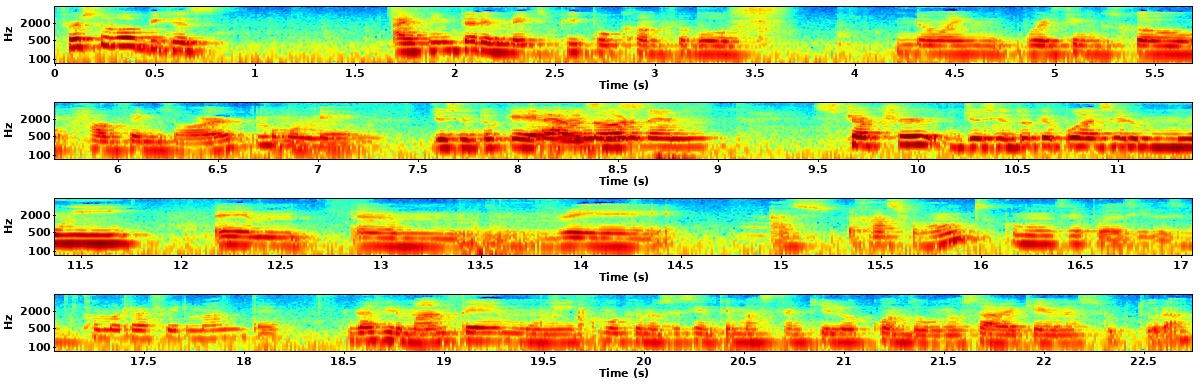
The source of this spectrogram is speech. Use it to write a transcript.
First of all, because I think that it makes people comfortable knowing where things go, how things are. Como que yo siento que a veces... un orden. Structure, yo siento que puede ser muy um, um, re, ¿cómo se puede decir eso? Como reafirmante. Reafirmante, muy como que uno se siente más tranquilo cuando uno sabe que hay una estructura,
